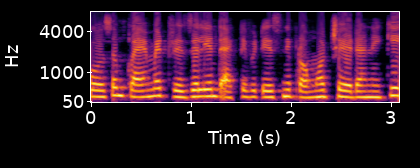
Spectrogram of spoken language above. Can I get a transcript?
కోసం క్లైమేట్ రెసిలియంట్ యాక్టివిటీస్ని ప్రమోట్ చేయడానికి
